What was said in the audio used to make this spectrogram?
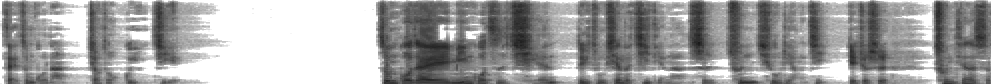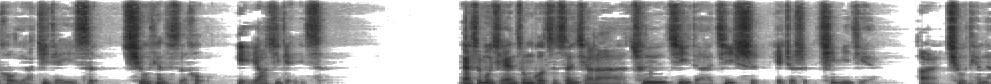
在中国呢叫做鬼节。中国在民国之前对祖先的祭典呢是春秋两祭，也就是春天的时候要祭奠一次，秋天的时候也要祭奠一次。但是目前中国只剩下了春季的祭祀，也就是清明节，而秋天呢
